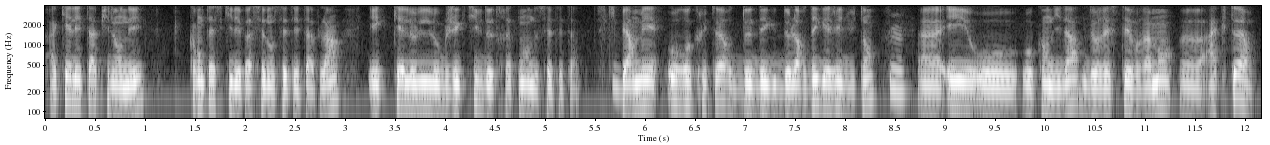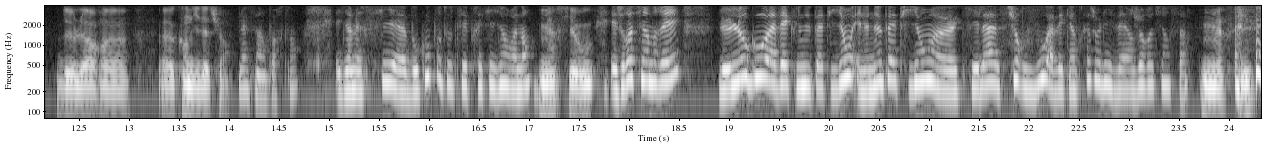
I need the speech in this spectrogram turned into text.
à quelle étape il en est, quand est-ce qu'il est passé dans cette étape-là et quel est l'objectif de traitement de cette étape? Ce qui permet aux recruteurs de, de leur dégager du temps Mm. euh, et aux, aux candidats de rester vraiment euh, acteurs de leur euh, euh, candidature. Ouais, c'est important. Eh bien, merci beaucoup pour toutes ces précisions, Renan. Merci à vous. Et je retiendrai le logo avec le nœud papillon et le nœud papillon euh, qui est là sur vous avec un très joli vert. Je retiens ça. Merci.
